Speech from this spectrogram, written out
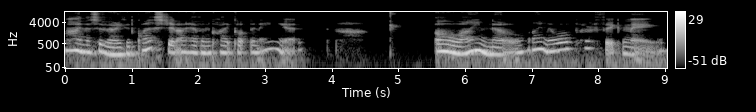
Why, that's a very good question. I haven't quite got the name yet. Oh, I know. I know a perfect name.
